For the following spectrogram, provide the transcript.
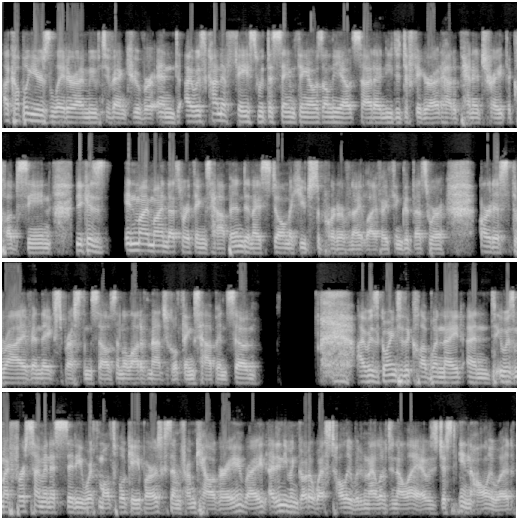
A couple years later i moved to vancouver and i was kind of faced with the same thing. I was on the outside. I needed to figure out how to penetrate the club scene because in my mind that's where things happened and i still am a huge supporter of nightlife. I think that that's where artists thrive and they express themselves and a lot of magical things happen. So I was going to the club one night and it was my first time in a city with multiple gay bars because I'm from Calgary, right? I didn't even go to West Hollywood when I lived in LA. I was just in Hollywood.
